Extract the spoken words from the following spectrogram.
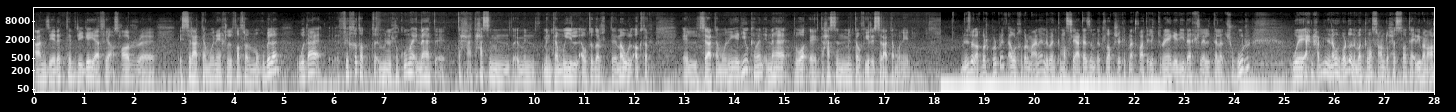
عن زيادات تدريجية في أسعار آه، السلع التموينية خلال الفترة المقبلة وده في خطط من الحكومة إنها تحسن من من من تمويل أو تقدر تمول أكتر السلع التموينية دي وكمان إنها تحسن من توفير السلع التموينية دي. بالنسبة لأخبار كوربريت أول خبر معانا إن بنك مصر يعتزم إطلاق شركة مدفوعات إلكترونية جديدة خلال ثلاث شهور. وإحنا حابين ننوه برضو إن بنك مصر عنده حصة تقريبا 10%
